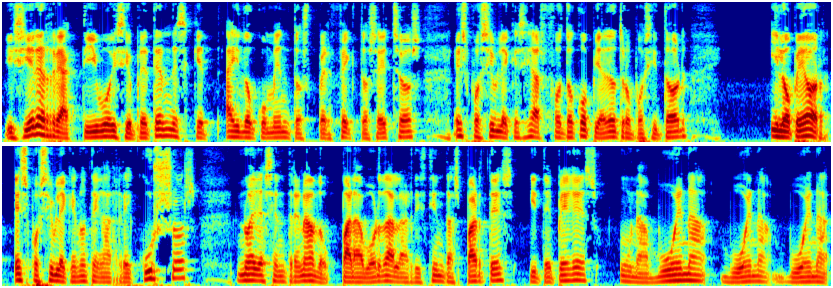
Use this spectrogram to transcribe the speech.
Y si eres reactivo y si pretendes que hay documentos perfectos hechos, es posible que seas fotocopia de otro opositor y lo peor, es posible que no tengas recursos no hayas entrenado para abordar las distintas partes y te pegues una buena, buena, buena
